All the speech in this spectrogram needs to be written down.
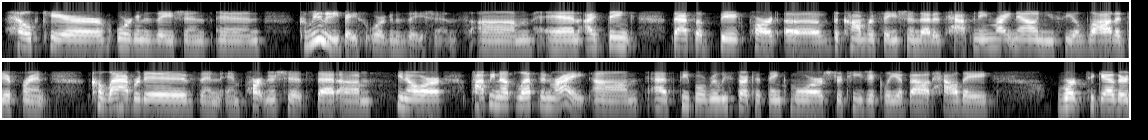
healthcare organizations and community-based organizations. Um, and I think that's a big part of the conversation that is happening right now. And you see a lot of different collaboratives and, and partnerships that um, you know are popping up left and right um, as people really start to think more strategically about how they work together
